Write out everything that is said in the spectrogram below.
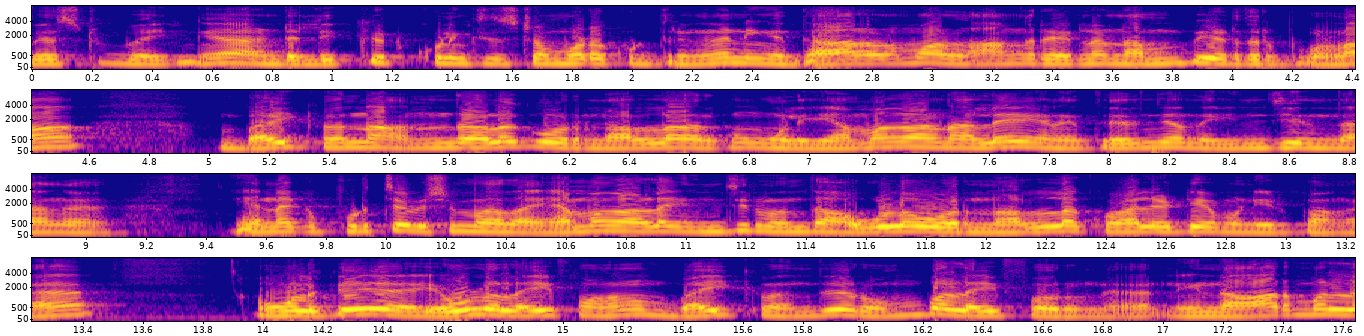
பெஸ்ட் பைக்குங்க அண்ட் லிக்விட் கூலிங் சிஸ்டமோட கொடுத்துருங்க. நீங்கள் தாராளமாக லாங் ரைட்லாம் நம்பி எடுத்துகிட்டு போகலாம் பைக் வந்து அந்த அளவுக்கு ஒரு நல்லா இருக்கும். உங்களுக்கு எமகானாலே எனக்கு தெரிஞ்ச அந்த இன்ஜின் தாங்க. எனக்கு பிடிச்ச விஷயமா தான் எமகாவில் இன்ஜின் வந்து அவ்வளோ ஒரு நல்ல குவாலிட்டியாக பண்ணியிருப்பாங்க. உங்களுக்கு எவ்வளோ லைஃப் ஆனாலும் பைக் வந்து ரொம்ப லைஃப் வருங்க. நீங்கள் நார்மல்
